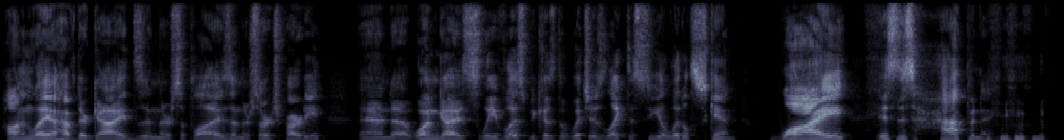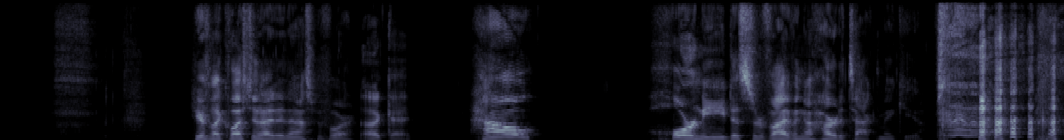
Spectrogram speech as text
Han and Leia have their guides and their supplies and their search party. And uh, one guy is sleeveless because the witches like to see a little skin. Why is this happening? Here's my question I didn't ask before. Okay. How horny does surviving a heart attack make you?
